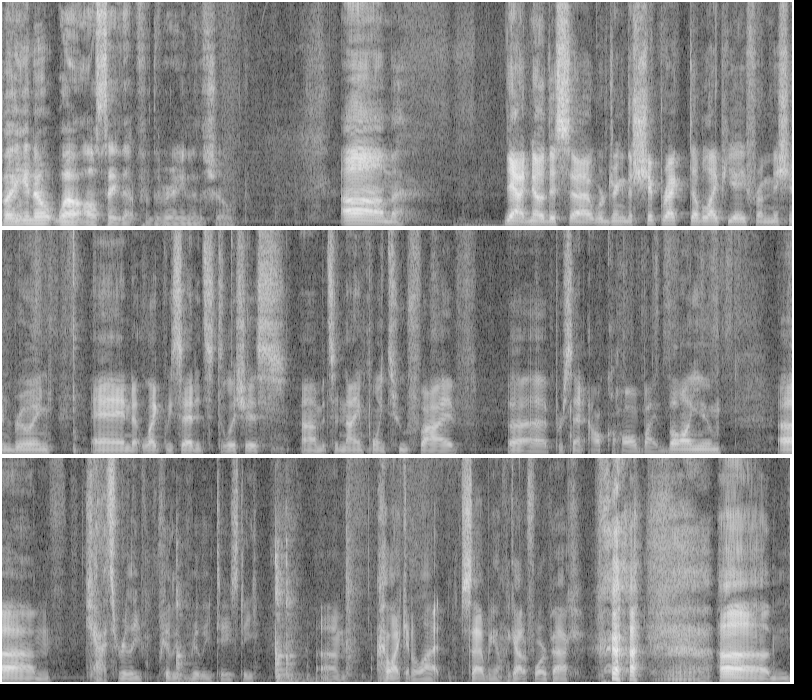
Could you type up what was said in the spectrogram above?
but you know, well, I'll save that for the very end of the show. Um, yeah, no, this uh, we're drinking the Shipwreck Double IPA from Mission Brewing, and like we said, it's delicious. Um, it's a nine point two five uh, percent alcohol by volume. Um, yeah, it's really, really, really tasty. Um, I like it a lot. Sad we only got a four pack. um,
